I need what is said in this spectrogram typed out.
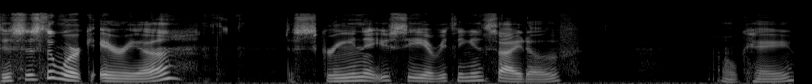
this is the work area the screen that you see everything inside of. Okay.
